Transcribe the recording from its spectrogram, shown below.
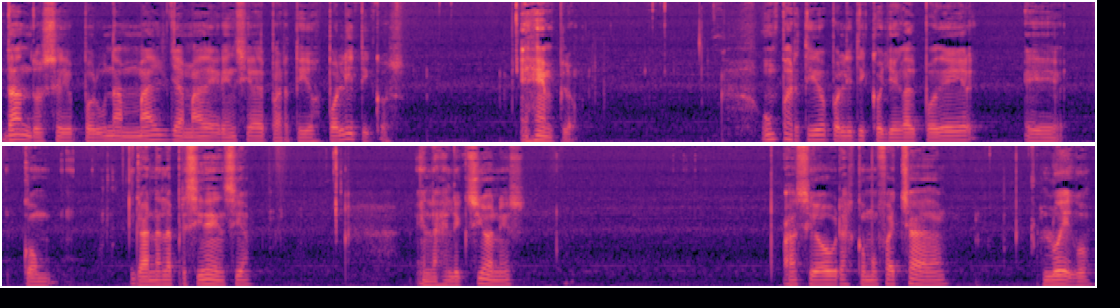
dándose por una mal llamada herencia de partidos políticos. Ejemplo, un partido político llega al poder, eh, con, gana la presidencia en las elecciones, hace obras como fachada, luego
